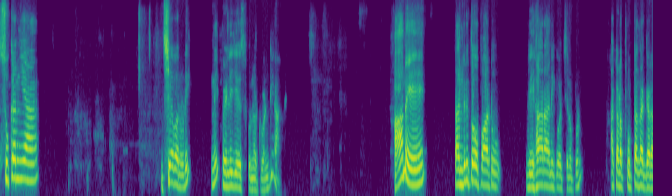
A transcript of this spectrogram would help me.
సుకన్య చ్యవనుడిని పెళ్ళి చేసుకున్నటువంటి ఆమె. ఆమె తండ్రితో పాటు విహారానికి వచ్చినప్పుడు అక్కడ పుట్ట దగ్గర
